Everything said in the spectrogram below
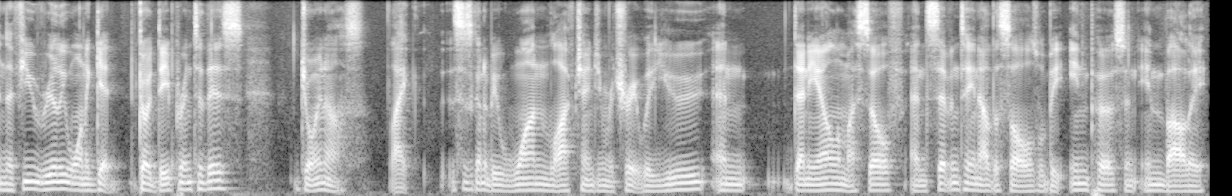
And if you really want to get go deeper into this, join us. Like this is going to be one life-changing retreat where you and Danielle and myself and 17 other souls will be in person in Bali,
